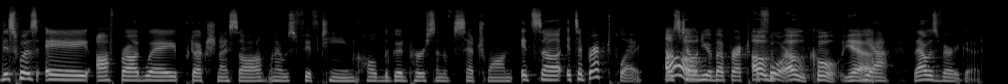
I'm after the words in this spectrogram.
This was a off-Broadway production I saw when I was 15 called The Good Person of Szechuan. It's a it's a Brecht play. I was Oh. telling you about Brecht Oh. before. Oh, cool. Yeah. yeah, that was very good.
